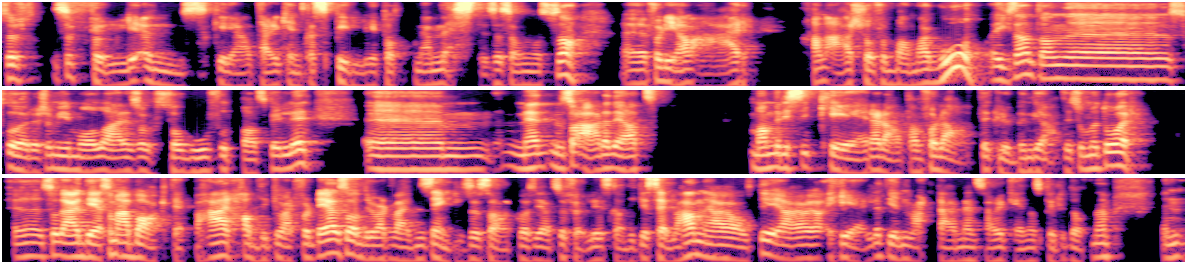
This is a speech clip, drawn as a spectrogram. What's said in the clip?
så selvfølgelig ønsker jeg at Harry Kane skal spille i Tottenham neste sesong også, eh, fordi han er han er så forbanna god. ikke sant? Han uh, skårer så mye mål og er en så, så god fotballspiller. Uh, men, men, så er det det at man risikerer da at han forlater klubben gratis om et år. Eh, så det er det som er bakteppet her. Hadde det ikke vært for det, så hadde det vært verdens enkleste sak å si at selvfølgelig skal de ikke selge han. Jeg har, alltid, jeg har hele tiden vært der mens Harry Kane har spilt i Tottenham. Men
